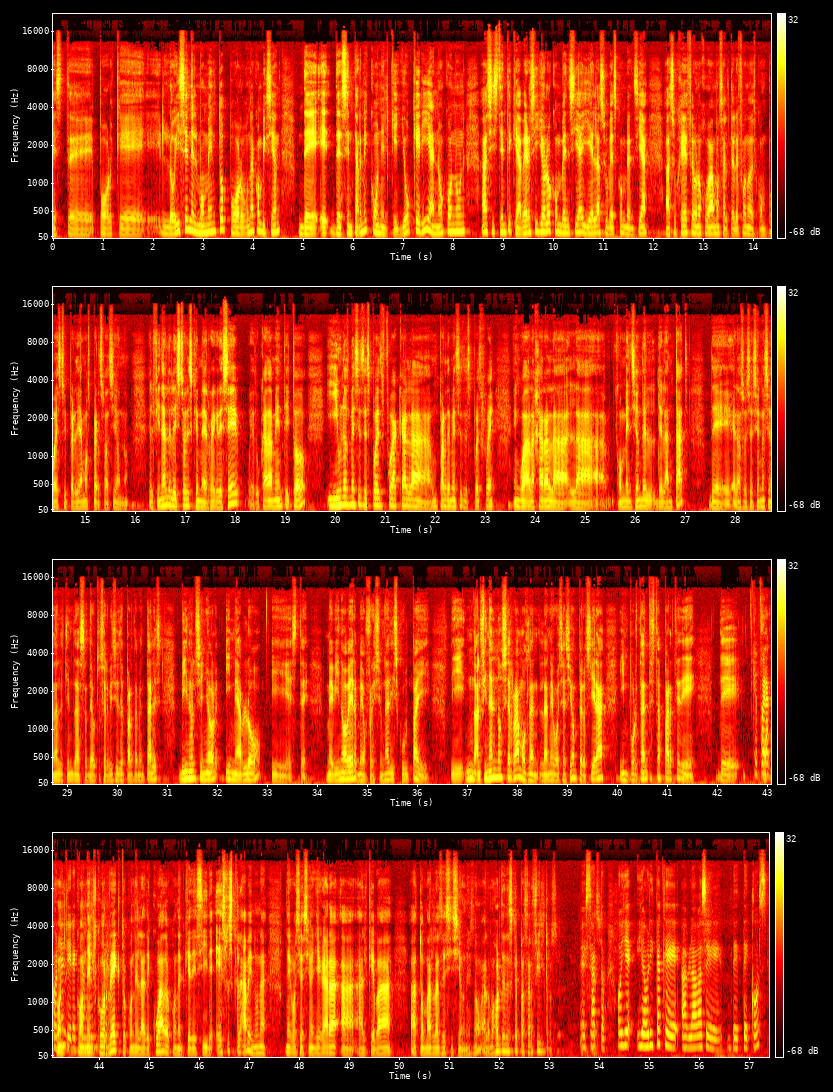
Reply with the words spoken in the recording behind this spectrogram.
este, porque lo hice en el momento por una convicción eh, de, sentarme con el que yo quería, no con un asistente que a ver si yo lo convencía y él a su vez convencía a su jefe o no jugábamos al teléfono descompuesto y perdíamos persuasión, ¿no? El final de la historia es que me regresé educadamente y todo, y unos meses después fue acá, la, un par de meses después fue en Guadalajara la, la convención del, del ANTAT, de la Asociación Nacional de Tiendas de Autoservicios Departamentales, vino el señor y me habló y este me vino a ver, me ofreció una disculpa y, y al final no cerramos la, negociación, pero sí era importante esta parte de, de que fuera con, el con, el correcto, con el adecuado, con el que decide. Eso es clave en una negociación, llegar a, al que va a tomar las decisiones, ¿no? A lo mejor tienes que pasar filtros. Exacto. Oye, y ahorita que hablabas de, tecos,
